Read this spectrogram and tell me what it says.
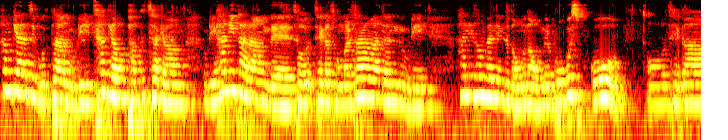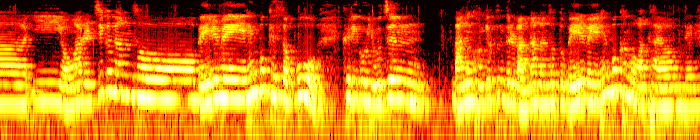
함께하지 못한 우리 차경, 박구차경, 우리 한이사랑, 네, 저, 제가 정말 사랑하는 우리 한이 선배님도 너무나 오늘 보고 싶고, 어, 제가 이 영화를 찍으면서 매일매일 행복했었고, 그리고 요즘 많은 관객분들을 만나면서 또 매일매일 행복한 것 같아요. 근데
